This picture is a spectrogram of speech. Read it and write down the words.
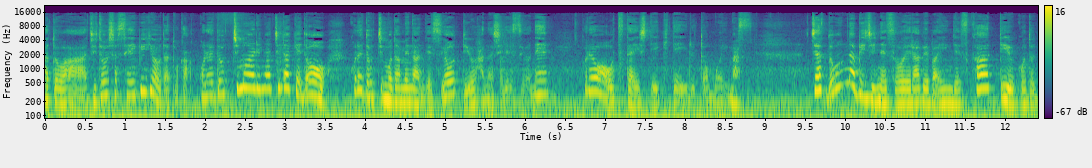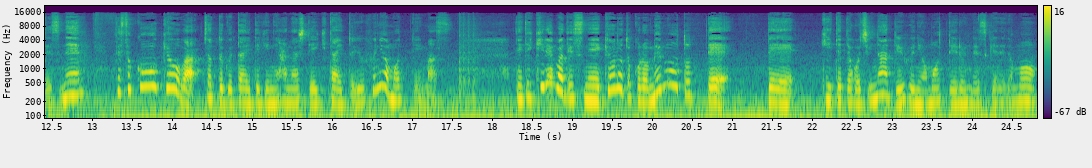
あとは自動車整備業だとかこれどっちもありがちだけどこれどっちもダメなんですよっていう話ですよね。これをお伝えしてきていると思います。じゃあどんなビジネスを選べばいいんですかっていうことですね。でそこを今日はちょっと具体的に話していきたいというふうに思っています。でできればですね今日のところメモを取ってで聞いててほしいなというふうに思っているんですけれども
